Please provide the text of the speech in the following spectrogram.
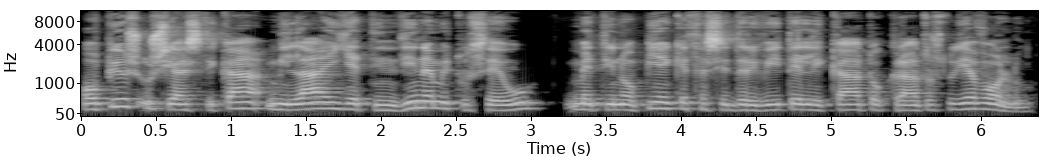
ο οποίος ουσιαστικά μιλάει για την δύναμη του Θεού με την οποία και θα συντριβεί τελικά το κράτος του διαβόλου.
